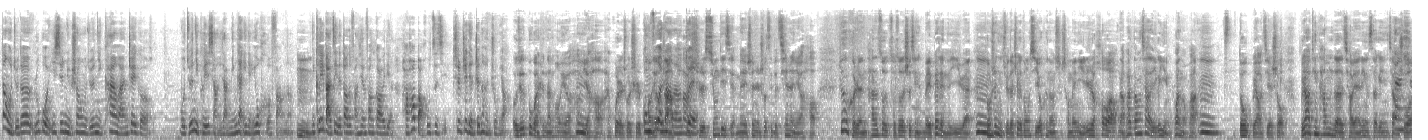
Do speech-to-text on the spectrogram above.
但我觉得如果一些女生，我觉得你看完这个，我觉得你可以想一下，敏感一点又何妨呢？嗯，你可以把自己的道德防线放高一点，好好保护自己。其实这点真的很重要。我觉得不管是男朋友也好，也好，还或者说是朋嗯工作友，哪怕是兄弟姐妹，甚至说自己的亲人也好，任何人他的做所做的事情违背了你的意愿，嗯同时你觉得这个东西有可能是成为你日后啊，哪怕当下的一个隐患的话，嗯，都不要接受，不要听他们的巧言令色跟你讲说，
